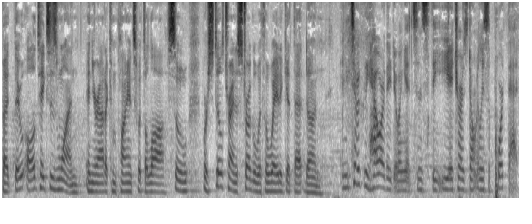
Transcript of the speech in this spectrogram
But all it takes is one, and you're out of compliance with the law. So we're still trying to struggle with a way to get that done. And typically, how are they doing it since the EHRs don't really support that?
